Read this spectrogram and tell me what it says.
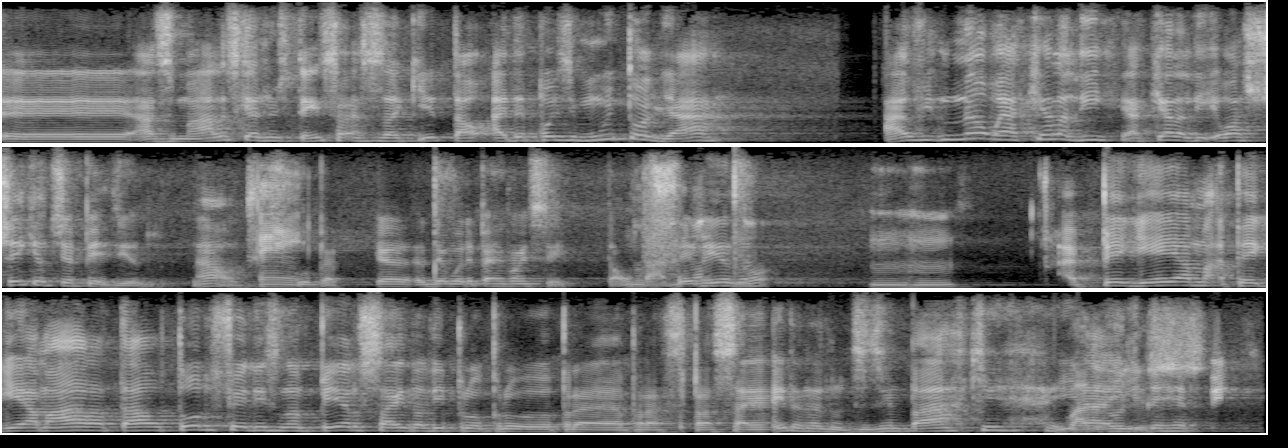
é, as malas que a gente tem são essas aqui e tal. Aí depois de muito olhar, Aí eu vi, não, é aquela ali, é aquela ali. Eu achei que eu tinha perdido. Não, Sim. desculpa, é eu demorei para reconhecer. Então no tá, fundo, beleza. Uhum. Aí peguei a, peguei a mala tal, todo feliz lampeiro, saindo ali pro, pro, pra, pra, pra saída né, do desembarque. E aí, de repente,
